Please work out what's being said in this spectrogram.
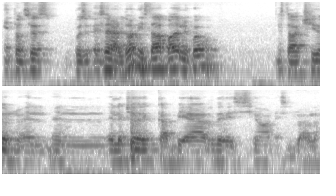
Entonces, pues ese era el don y estaba padre el juego. Estaba chido el, el- el- el hecho de cambiar de decisiones y bla, bla.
